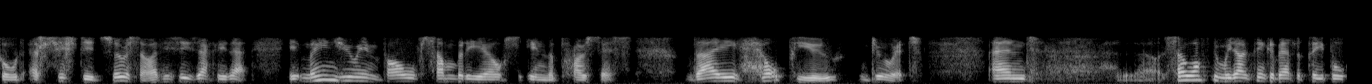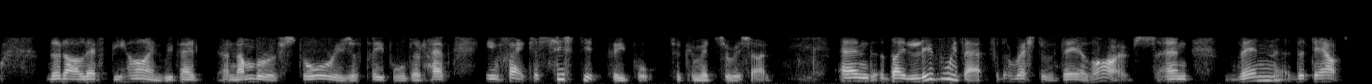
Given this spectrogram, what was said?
called assisted suicide, it's exactly that. It means you involve somebody else in the process. They help you do it. And uh, so often we don't think about the people that are left behind. We've had a number of stories of people that have, in fact, assisted people to commit suicide. And they live with that for the rest of their lives. And then the doubts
